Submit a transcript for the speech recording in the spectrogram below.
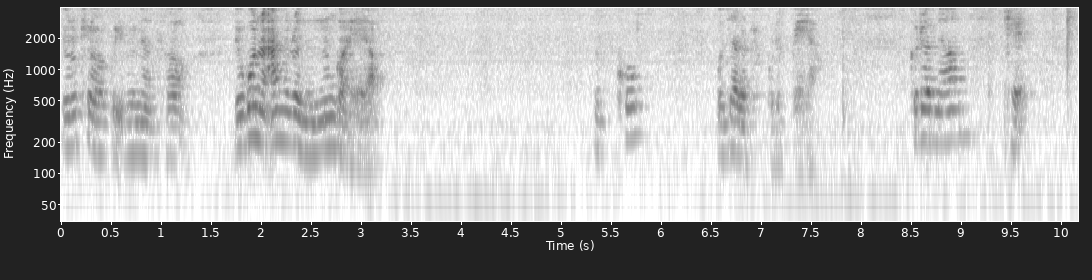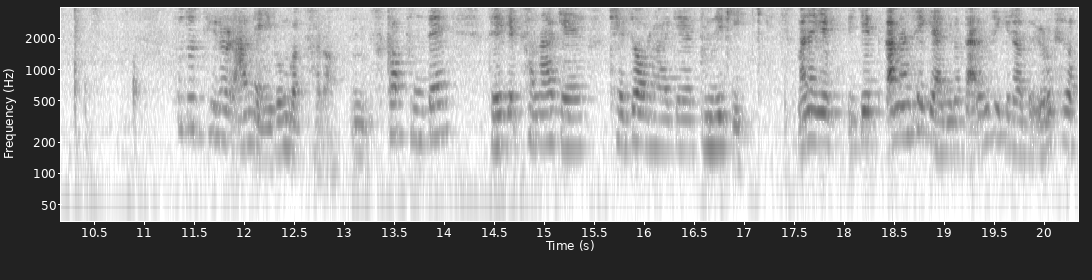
이렇게 해갖고 입으면서 요거는 안으로 넣는 거예요. 넣고 모자를 밖으로 빼요. 그러면 이렇게 후드티를 안에 입은 것처럼 음, 스카프인데 되게 편하게 캐주얼하게 분위기 있게 만약에 이게 까만색이 아니고 다른 색이라도 이렇게 해서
